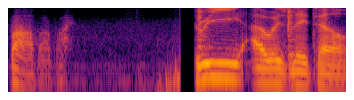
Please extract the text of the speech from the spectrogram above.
Bye-bye-bye. Three hours later.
